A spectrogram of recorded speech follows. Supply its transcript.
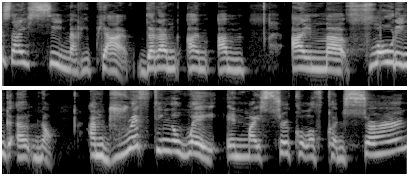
as I see Marie Pierre that I'm I'm I'm I'm uh, floating, uh, no, I'm drifting away in my circle of concern.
